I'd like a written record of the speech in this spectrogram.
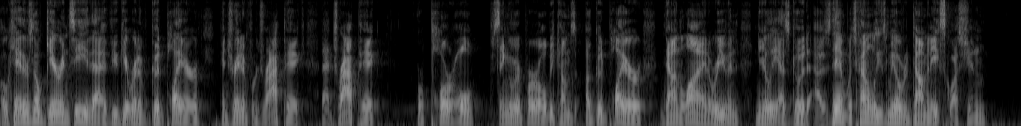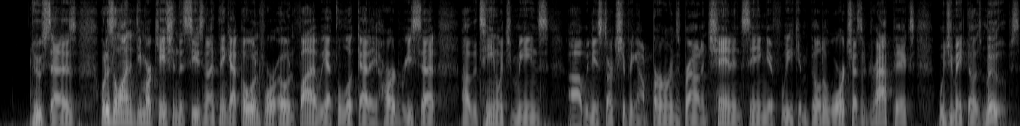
okay, there's no guarantee that if you get rid of good player and trade him for draft pick, that draft pick or plural, singular plural, becomes a good player down the line or even nearly as good as them, which kind of leads me over to Dominique's question who says, What is the line of demarcation this season? I think at 0 4, 0 5, we have to look at a hard reset of the team, which means uh, we need to start shipping out Burns, Brown, and Chinn and seeing if we can build a war chest of draft picks. Would you make those moves?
